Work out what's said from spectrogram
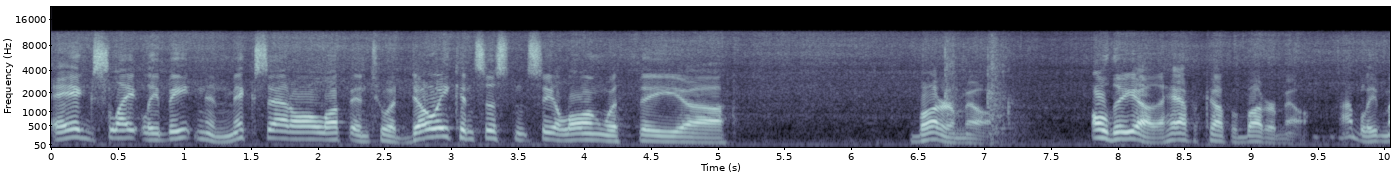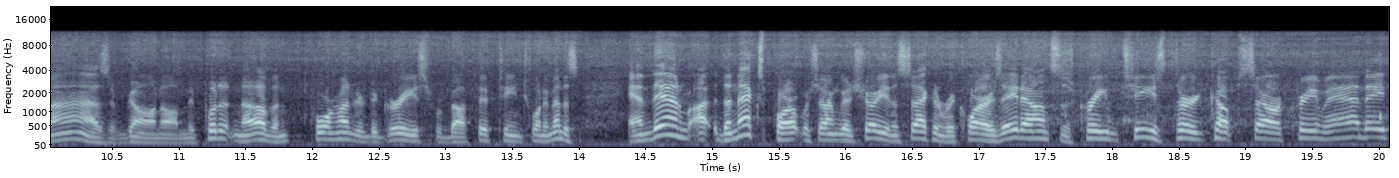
Egg slightly beaten and mix that all up into a doughy consistency along with the uh, buttermilk. Oh, the, yeah, the half a cup of buttermilk. I believe my eyes have gone on me. Put it in the oven, 400 degrees for about 15, 20 minutes. And then uh, the next part, which I'm going to show you in a second, requires 8 ounces cream cheese, third cup sour cream, and a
